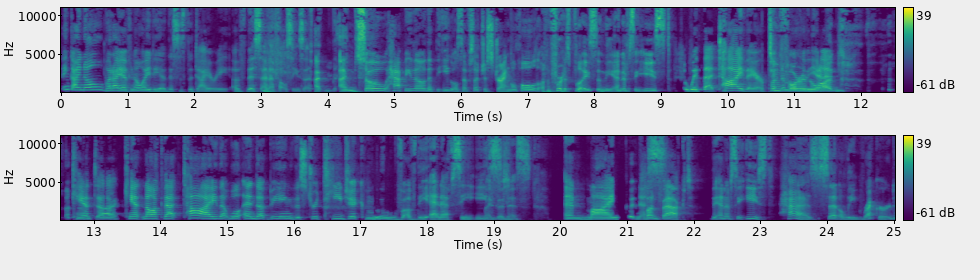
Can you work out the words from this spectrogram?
think I know, but I have no idea. This is the diary of this NFL season. I, I'm so happy though that the Eagles have such a stranglehold on first place in the NFC East. With that tie there, putting Two, them over the one. edge. can't uh can't knock that tie that will end up being the strategic move of the NFC East. My goodness. And My goodness. Fun fact the NFC East has set a league record.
